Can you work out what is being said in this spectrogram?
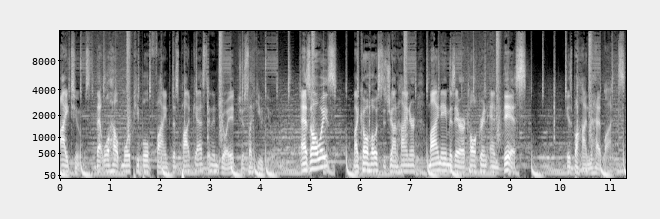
iTunes. That will help more people find this podcast and enjoy it just like you do. As always, my co host is John Hiner. My name is Eric Hulkran, and this is Behind the Headlines.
